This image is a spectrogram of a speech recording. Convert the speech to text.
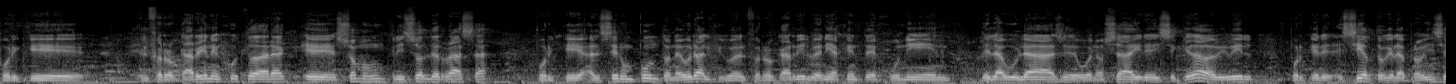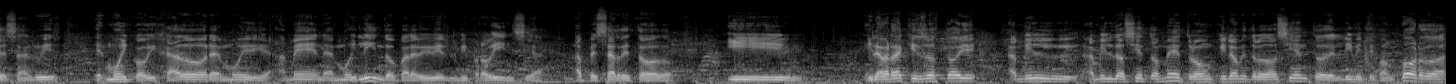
porque el ferrocarril en Justo Darac eh, somos un crisol de raza, porque al ser un punto neurálgico del ferrocarril venía gente de Junín, de La Bulalle, de Buenos Aires y se quedaba a vivir, porque es cierto que la provincia de San Luis es muy cobijadora, es muy amena, es muy lindo para vivir mi provincia, a pesar de todo. Y y la verdad es que yo estoy a, mil, a 1200 metros, a un kilómetro 200 del límite con Córdoba,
